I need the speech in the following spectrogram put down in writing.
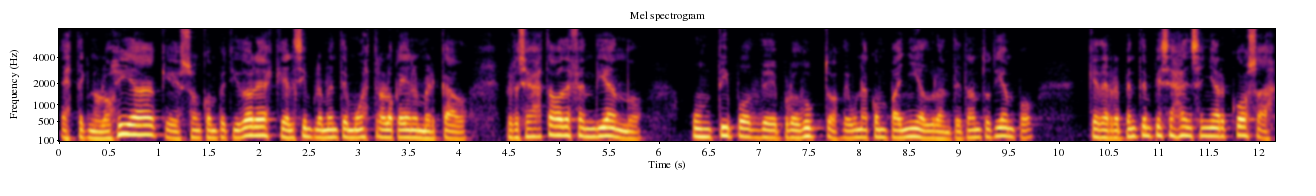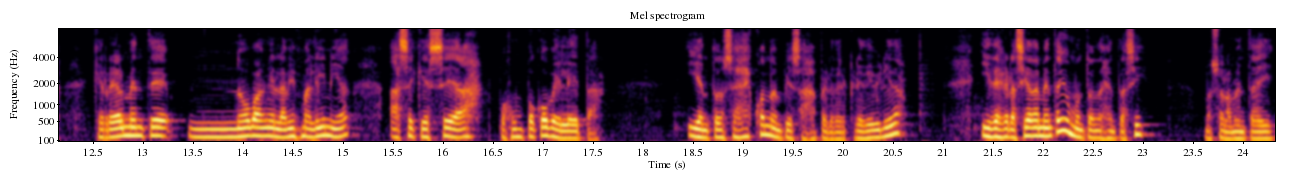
es tecnología, que son competidores, que él simplemente muestra lo que hay en el mercado. Pero si has estado defendiendo un tipo de productos de una compañía durante tanto tiempo, que de repente empieces a enseñar cosas que realmente no van en la misma línea, hace que seas pues un poco veleta. Y entonces es cuando empiezas a perder credibilidad. Y desgraciadamente hay un montón de gente así. No solamente hay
